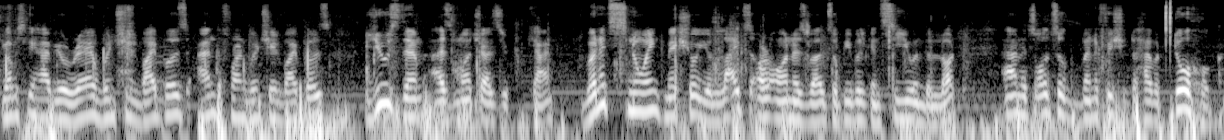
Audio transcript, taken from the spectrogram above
you obviously have your rear windshield wipers and the front windshield wipers. Use them as much as you can. When it's snowing, make sure your lights are on as well so people can see you in the lot. And it's also beneficial to have a tow hook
